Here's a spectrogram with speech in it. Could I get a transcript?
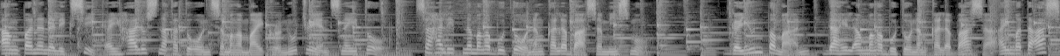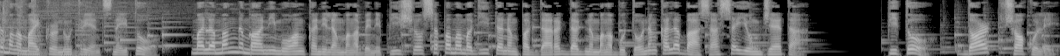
Ang pananaliksik ay halos nakatuon sa mga micronutrients na ito, sa halip na mga buto ng kalabasa mismo. Gayunpaman, dahil ang mga buto ng kalabasa ay mataas sa mga micronutrients na ito, malamang na mani mo ang kanilang mga benepisyo sa pamamagitan ng pagdaragdag ng mga buto ng kalabasa sa iyong dieta. 7. Dark chocolate.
